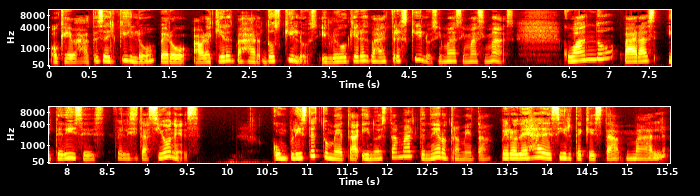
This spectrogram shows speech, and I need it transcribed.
ok, bajaste el kilo, pero ahora quieres bajar dos kilos y luego quieres bajar tres kilos y más y más y más. ¿Cuándo paras y te dices, felicitaciones, Cumpliste tu meta y no está mal tener otra meta, pero deja de decirte que está mal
